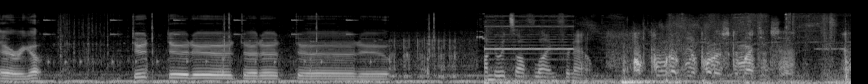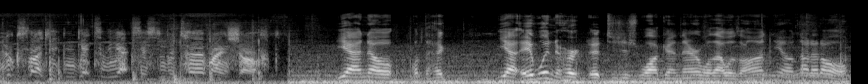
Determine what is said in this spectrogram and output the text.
There we go. Do do do do do do do. Conduit's offline for now. I've pulled up the Apollo schematics here. It looks like you can get to the access through the turbine shaft. Yeah, no. What the heck? Yeah, it wouldn't hurt it to just walk in there while that was on. You know, not at all.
